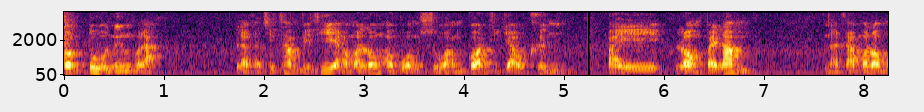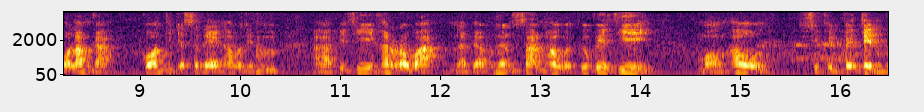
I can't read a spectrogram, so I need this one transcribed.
รถตู้หนึ่งพละแล้วก็สิทำพิธีเอามาลงมาบวงสวงก่อนที่จะเอาขึ้น ไปลองไปล่ำ นะครับมาลองมาล่ำกับก่อนที่จะแสดงเขาก็จะทำอ่าพิธีคารวะนะครับเพื่อนสั้นเท่าก็คือเวทีมองเท่าสิขึ้นไปเต้นไป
